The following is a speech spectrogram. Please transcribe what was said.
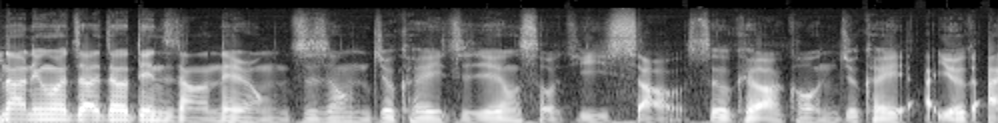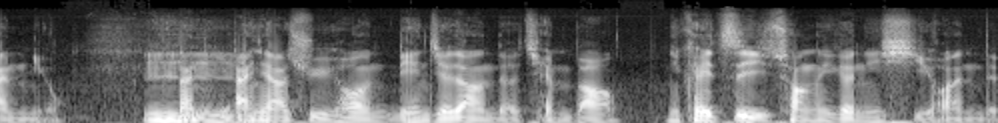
那另外在这个电子档的内容之中，你就可以直接用手机扫这个 QR code，你就可以有一个按钮，嗯那你按下去以后，连接到你的钱包，你可以自己创一个你喜欢的，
